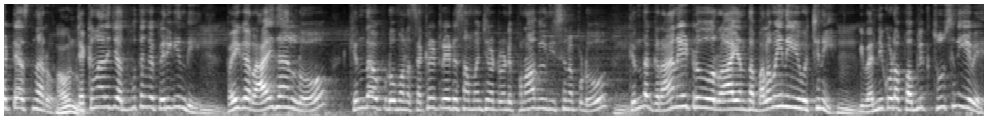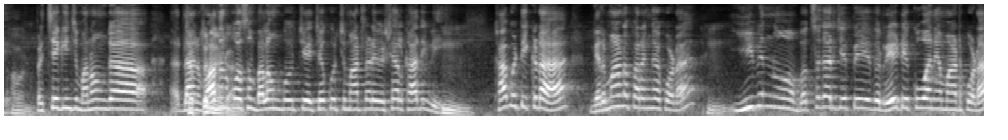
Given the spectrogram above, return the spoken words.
కట్టేస్తున్నారు. టెక్నాలజీ అద్భుతంగా పెరిగింది. పైగా రాజధానిలో కింద ఇప్పుడు మన సెక్రటరేట్ సంబంధించినటువంటి పునాదులు తీసినప్పుడు కింద గ్రానైట్ రాయి అంత బలమైనవి వచ్చినాయి. ఇవన్నీ కూడా పబ్లిక్ చూసినవే. ప్రత్యేకించి మనంగా దాని వాదన కోసం బలం కూర్చే చేకూర్చి మాట్లాడే విషయాలు కాదు ఇవి. మ్మ్. కాబట్టి ఇక్కడ నిర్మాణ పరంగా కూడా ఈవెన్ బొత్స గారు చెప్పే రేట్ ఎక్కువ అనే మాట కూడా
